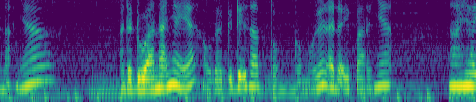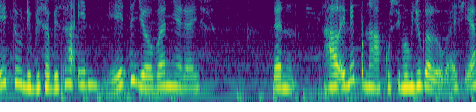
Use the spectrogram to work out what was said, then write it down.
anaknya ada dua anaknya ya udah gede satu. Kemudian ada iparnya. Nah ya itu dibisa-bisain. Itu jawabannya guys. Dan hal ini pernah aku singgung juga loh guys ya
